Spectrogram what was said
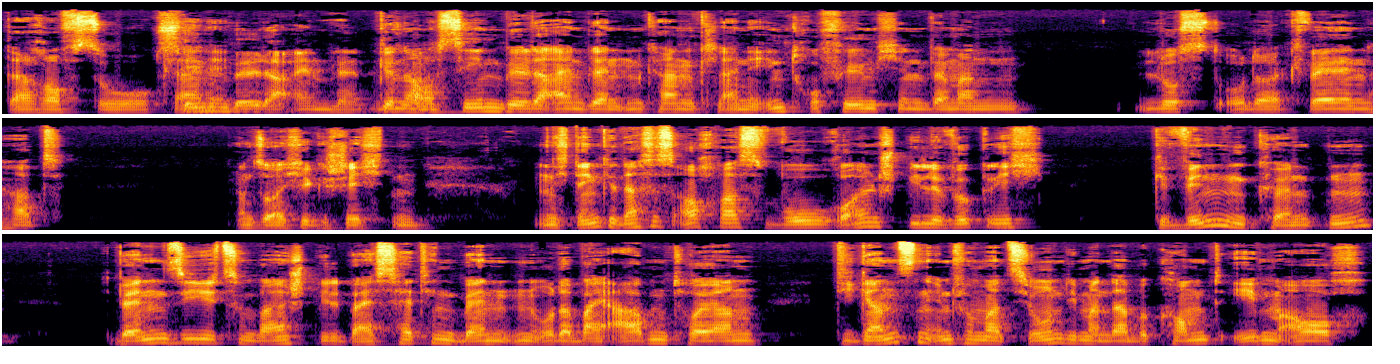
darauf so kleine Szenenbilder einblenden genau kann. Szenenbilder einblenden kann, kleine Introfilmchen, wenn man Lust oder Quellen hat und solche Geschichten. Und ich denke, das ist auch was, wo Rollenspiele wirklich gewinnen könnten, wenn sie zum Beispiel bei Settingbänden oder bei Abenteuern die ganzen Informationen, die man da bekommt, eben auch,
